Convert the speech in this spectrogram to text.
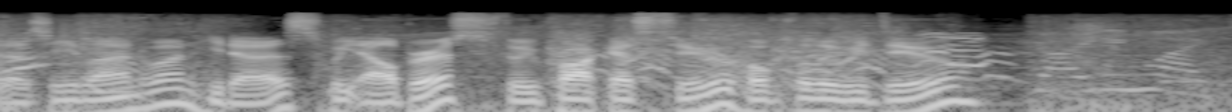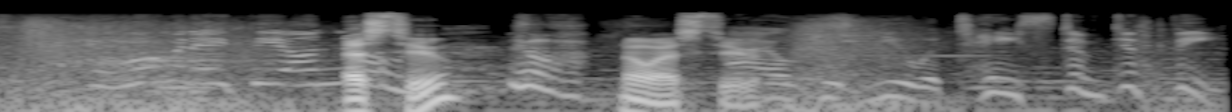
Does he land one? He does. We Elbrus. Do we proc S2? Hopefully we do. S2? No S2. I'll give you a taste of defeat.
